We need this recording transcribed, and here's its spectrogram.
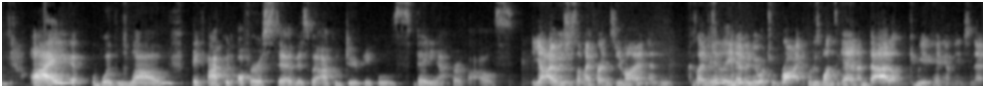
I would love if I could offer a service where I could do people's dating app profiles. yeah, I was just let my friends do mine, and because I just Really? never knew what to write. Because once again, I'm bad on communicating on the internet.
